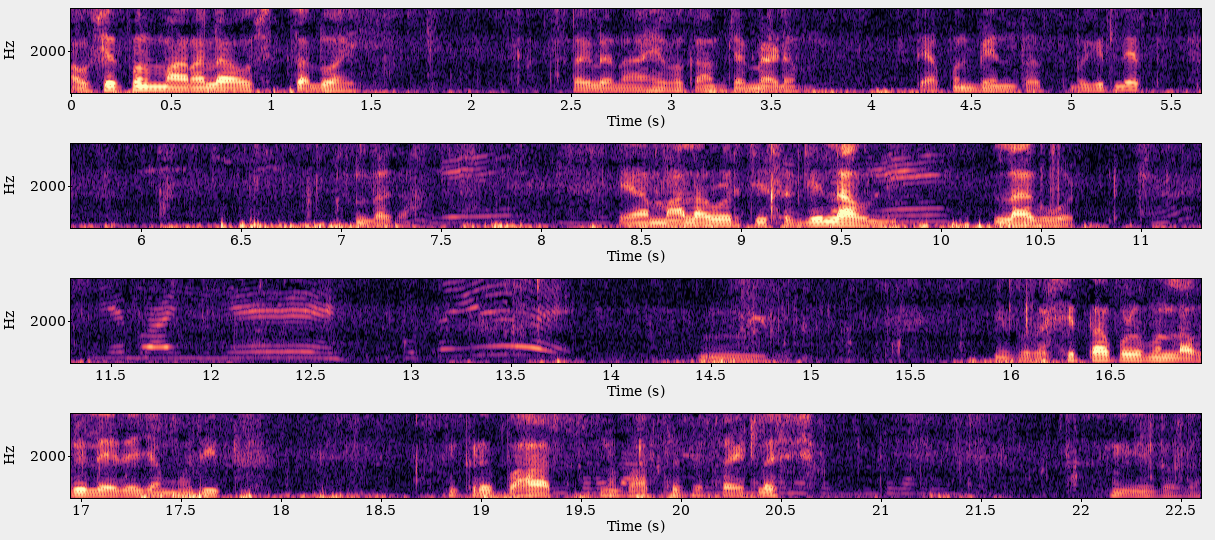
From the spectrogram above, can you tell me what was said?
औषध पण मारायला औषध चालू आहे. सगळ्यांना आहे बघा आमच्या मॅडम. त्या पण बेनतात बघितल्यात बघा. या मालावरची सगळी लावणी लागवड. हे बघा सीताफळ पण लावलेलं आहे त्याच्यामध्येच. इकडे भात भाताच्या साईडला हे बघा.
